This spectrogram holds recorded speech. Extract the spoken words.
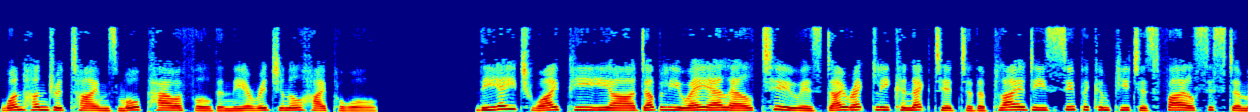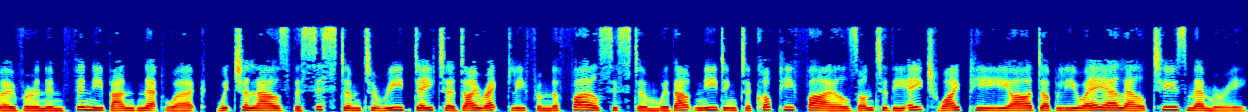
100 times more powerful than the original Hyperwall. The HYPERWALL2 is directly connected to the Pleiades supercomputer's file system over an InfiniBand network, which allows the system to read data directly from the file system without needing to copy files onto the HYPERWALL2's memory.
